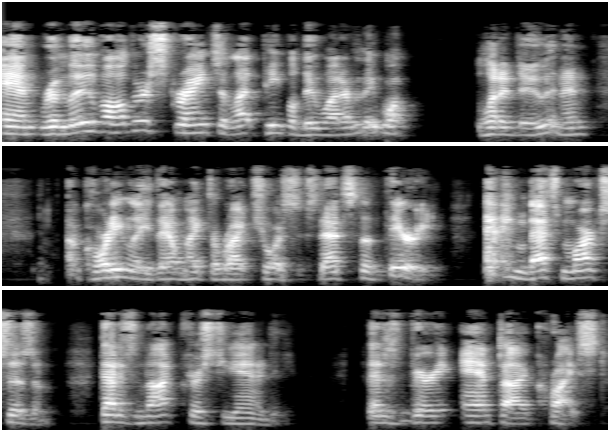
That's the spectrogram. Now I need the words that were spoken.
and remove all the restraints and let people do whatever they want, want to do. And then accordingly, they'll make the right choices. That's the theory. that's Marxism. That is not Christianity. That is very anti Christ.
